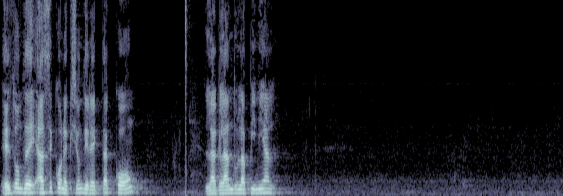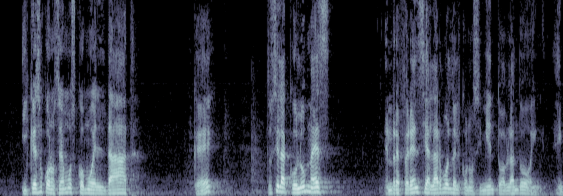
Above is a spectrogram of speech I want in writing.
Es donde hace conexión directa con la glándula pineal. Y que eso conocemos como el. ¿Ok? Entonces, la columna es en referencia al árbol del conocimiento, hablando en, en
